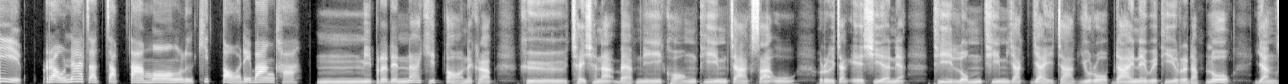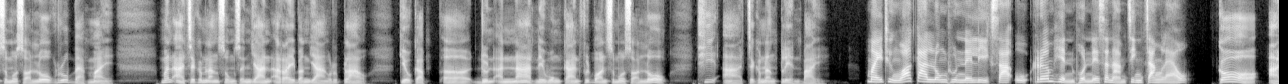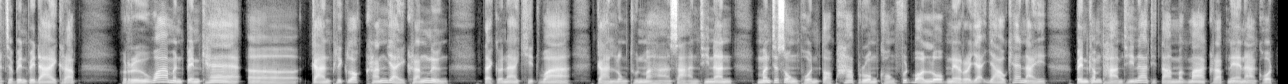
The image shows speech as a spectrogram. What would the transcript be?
เราน่าจะจับตามองหรือคิดต่อได้บ้างคะอื มีประเด็นน่าคิดต่อนะครับ คือชัยชนะแบบนี้ของทีมจากซาอุ หรือจากเอเชียเนี่ยที่ล้มทีมยักษ์ใหญ่จากยุโรปได้ในเวทีระดับโลก อย่างสโมสรโลกรูปแบบใหม่ มันอาจจะกำลังส่งสัญญาณอะไรบางอย่างหรือเปล่า เกี่ยวกับดุลอำนาจในวงการฟุตบอลสโมสรโลก ที่อาจจะกำลังเปลี่ยนไปหมายถึงว่าการลงทุนในลีกซาอุ เริ่มเห็นผลในสนามจริงจังแล้ว ก็อาจจะเป็นไปได้ครับ หรือว่ามันเป็นแค่การพลิกล็อกครั้งใหญ่ครั้งหนึ่ง แต่ก็น่าคิดว่าการลงทุนมหาศาลที่นั่น มันจะส่งผลต่อภาพรวมของฟุตบอลโลกในระยะยาวแค่ไหน เป็นคำถามที่น่าติดตามมาก ๆ ครับในอนาคต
